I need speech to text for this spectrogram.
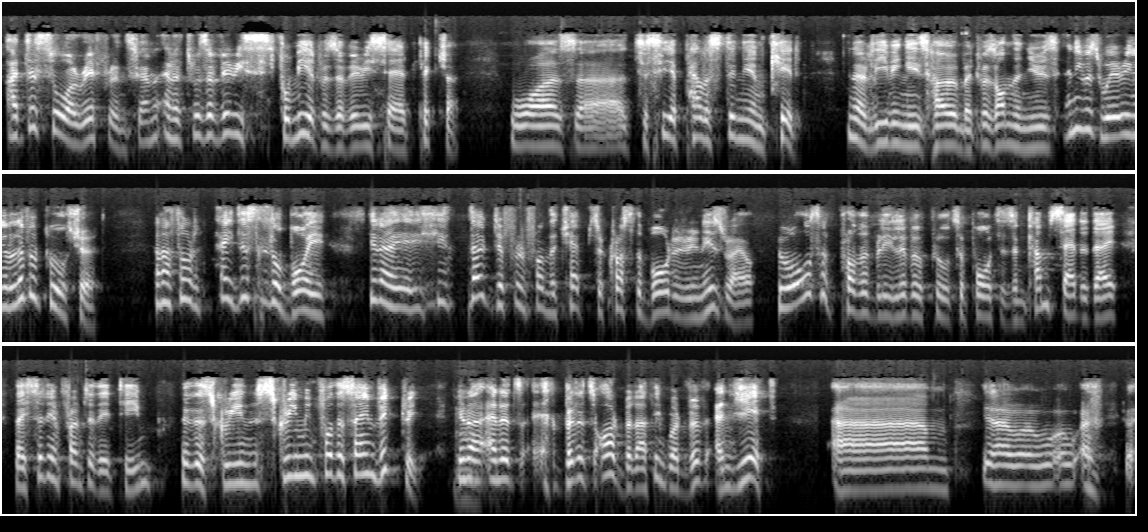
I just saw a reference, and, and it was a very, for me, it was a very sad picture. Was uh, to see a Palestinian kid, you know, leaving his home. It was on the news, and he was wearing a Liverpool shirt. And I thought, hey, this little boy, you know, he's no different from the chaps across the border in Israel who are also probably Liverpool supporters. And come Saturday, they sit in front of their team the screen screaming for the same victory. You know, and it's but it's odd. But I think what Viv and yet Um, you know,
